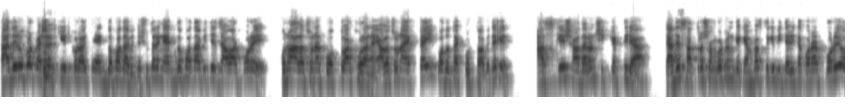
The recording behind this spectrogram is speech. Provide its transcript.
তাদের উপর প্রেশার ক্রিয়েট করা হয়েছে এক দফা দাবিতে। সুতরাং এক দফা দাবিতে যাওয়ার পরে কোনো আলোচনার পথ তো আর খোলা নাই। আলোচনা একটাই, পদত্যাগ করতে হবে। দেখেন, আজকে সাধারণ শিক্ষার্থীরা তাদের ছাত্র সংগঠনকে ক্যাম্পাস থেকে বিতাড়িত করার পরেও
